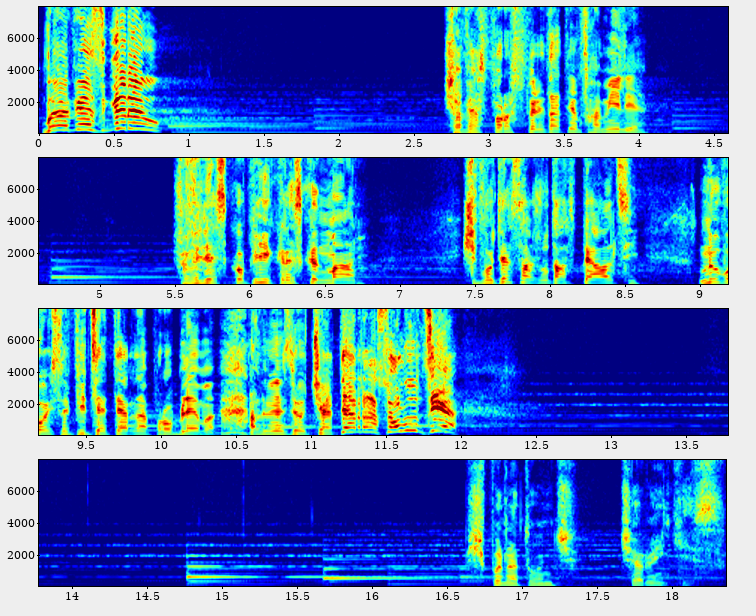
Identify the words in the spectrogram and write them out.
Voi aveți greu. Și aveți prosperitate în familie. Și vedeți copiii crescând mari. Și puteți să ajutați pe alții. Nu voi să fiți eterna problemă a Lui Dumnezeu, ci eterna soluție! Și până atunci, cerul închis.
